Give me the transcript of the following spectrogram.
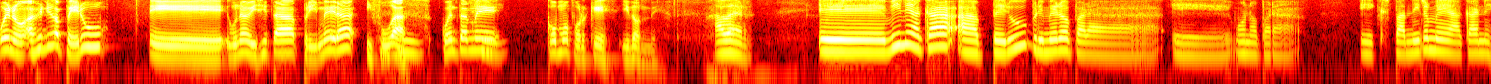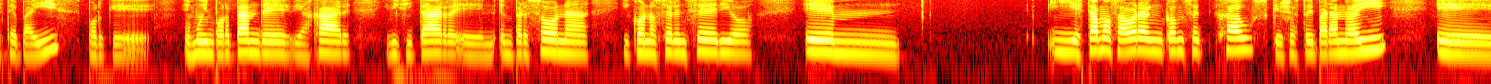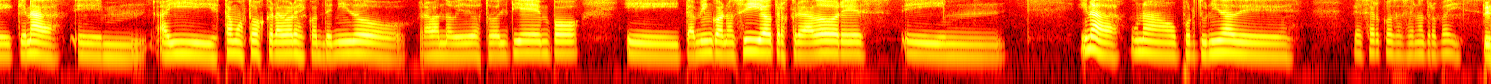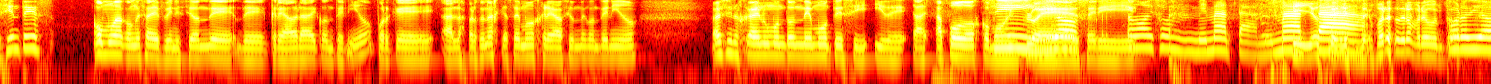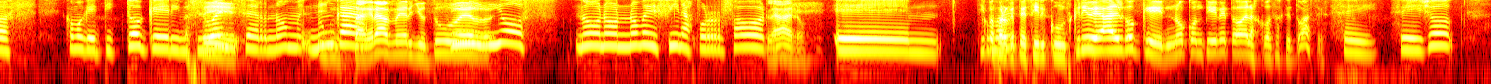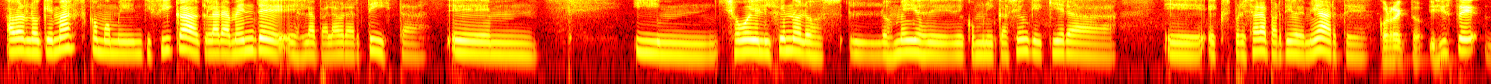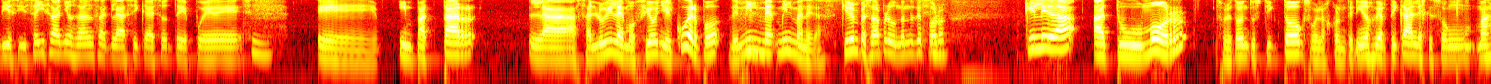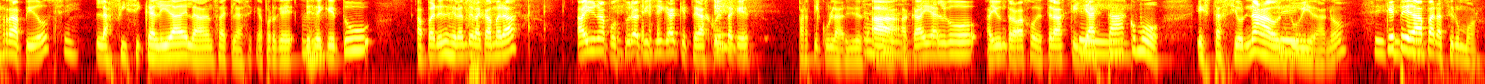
Bueno, has venido a Perú, eh, una visita primera y fugaz. Cuéntame Sí. cómo, por qué y dónde. A ver, eh, vine acá a Perú primero para, eh, bueno, para expandirme acá en este país, porque es muy importante viajar y visitar en, en persona y conocer en serio. Em, y estamos ahora en Concept House, que yo estoy parando ahí. Eh, que nada, em, ahí estamos todos creadores de contenido grabando videos todo el tiempo y también conocí a otros creadores y, mm, y nada, una oportunidad de, de hacer cosas en otro país. ¿Te sientes cómoda con esa definición de, de creadora de contenido? Porque a las personas que hacemos creación de contenido, a veces nos caen un montón de motes y, y de a- apodos como Sí, influencer Dios. y... No, eso me mata, me mata. sí, yo sé, yo sé. Por eso te lo pregunto. Por Dios. Como que TikToker, influencer, no me, nunca... Instagramer, youtuber. Sí, Dios. No, no, no me definas, por favor. Claro. Eh, Sí, pues porque te circunscribe algo que no contiene todas las cosas que tú haces. Sí, sí, yo, a ver, lo que más como me identifica claramente es la palabra artista. em, y mm, yo voy eligiendo los, los medios de, de comunicación que quiera eh, expresar a partir de mi arte. Correcto. Hiciste 16 años de danza clásica, eso te puede Sí. eh, impactar la salud y la emoción y el cuerpo de mil, mil maneras. Quiero empezar preguntándote Sí. por qué le da a tu humor, sobre todo en tus TikToks o en los contenidos verticales que son más rápidos, Sí. la fisicalidad de la danza clásica. Porque desde que tú apareces delante de la cámara, hay una postura física que te das cuenta que es particular. Y dices, ah, acá hay algo, hay un trabajo detrás que ya está como estacionado en tu vida, ¿no? Sí, ¿Qué te da para hacer humor?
